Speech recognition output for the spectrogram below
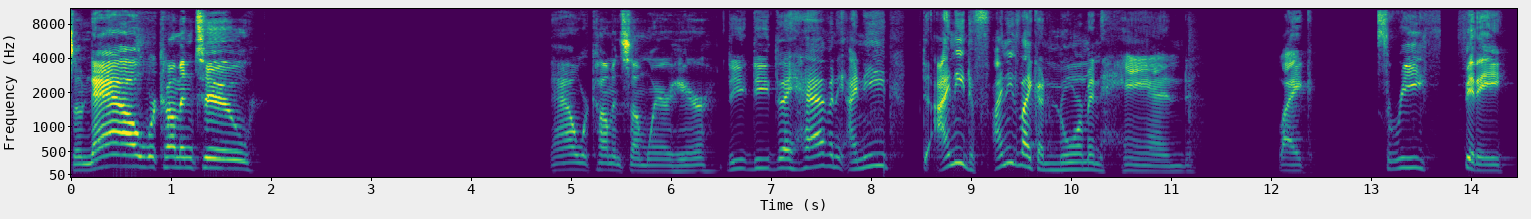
So now we're coming to. Now we're coming somewhere here. Do you, do, you, do they have any? I need I need to I need like a Norman hand, like three fifty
